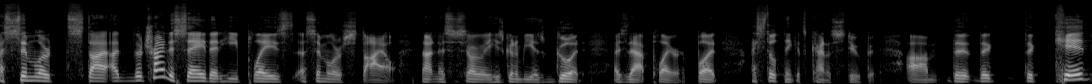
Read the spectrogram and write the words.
a similar style. They're trying to say that he plays a similar style, not necessarily he's going to be as good as that player. But I still think it's kind of stupid. Um, the the the kid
